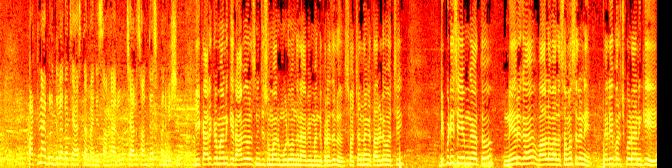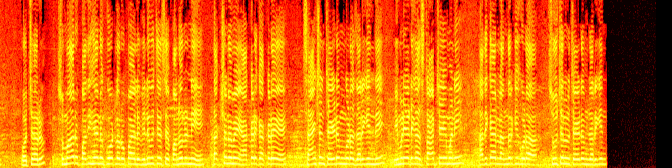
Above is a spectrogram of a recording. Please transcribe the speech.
పట్టణాభివృద్ధిలాగా చేస్తామనేసి అన్నారు. చాలా సంతోషమైన విషయం. ఈ కార్యక్రమానికి రావివలస నుంచి సుమారు మూడు వందల యాభై మంది ప్రజలు స్వచ్ఛందంగా తరలివచ్చి డిప్యూటీ సీఎం గారితో నేరుగా వాళ్ళ వాళ్ళ సమస్యలని తెలియపరచుకోవడానికి వచ్చారు. సుమారు పదిహేను కోట్ల రూపాయలు విలువ చేసే పనులని తక్షణమే అక్కడికక్కడే శాంక్షన్ చేయడం కూడా జరిగింది. ఇమీడియట్గా స్టార్ట్ చేయమని అధికారులందరికీ కూడా సూచనలు చేయడం జరిగింది.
